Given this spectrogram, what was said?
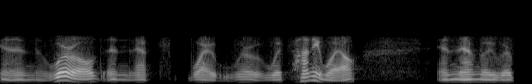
in the world and that's why we're with Honeywell. And then we were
